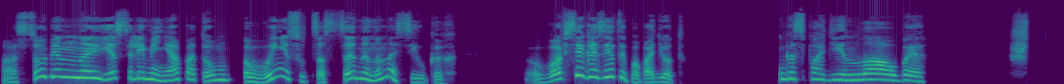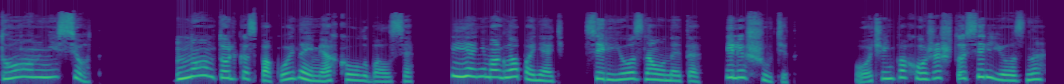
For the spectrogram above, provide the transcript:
Особенно, если меня потом вынесут со сцены на носилках. Во все газеты попадет. Господин Лаубе, что он несет? Но он только спокойно и мягко улыбался, и я не могла понять, серьезно он это или шутит. Очень похоже, что серьезно.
